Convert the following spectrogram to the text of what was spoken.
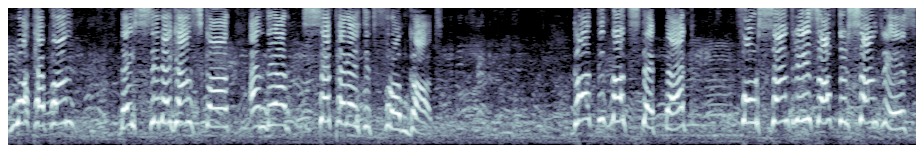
What happened? They sin against God and they are separated from God. God did not step back. For centuries after centuries,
